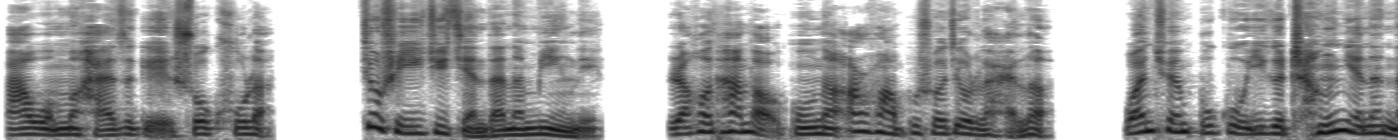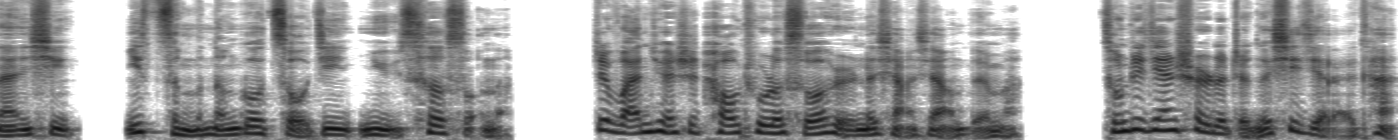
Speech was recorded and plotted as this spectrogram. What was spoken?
把我们孩子给说哭了，就是一句简单的命令。然后她老公呢，二话不说就来了，完全不顾一个成年的男性，你怎么能够走进女厕所呢？这完全是超出了所有人的想象，对吗？从这件事的整个细节来看，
